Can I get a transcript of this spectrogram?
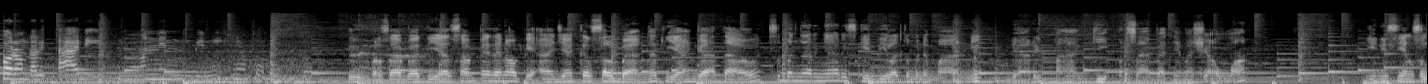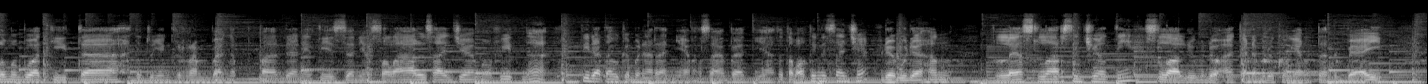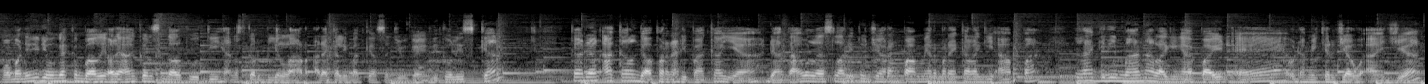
Orang dari tadi nemenin biniknya kok. Tuh persahabat ya sampai Tenopi aja kesel banget ya nggak tahu sebenarnya Rizky Bila tuh menemani dari pagi persahabatnya Masya Allah ini sih yang selalu membuat kita tentunya geram banget pada netizen yang selalu saja memfitnah Tidak tahu kebenarannya persahabat ya Tetap optimis saja. Mudah-mudahan Leslar sejati selalu mendoakan dan mendukung yang terbaik. Momen ini diunggah kembali oleh akun sendal putih underscore bilar. Ada kalimat caption juga yang dituliskan Kadang akal nggak pernah dipakai ya. Dan tahu Leslar itu jarang pamer mereka lagi apa. Lagi di mana lagi ngapain? Eh udah mikir jauh aja.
